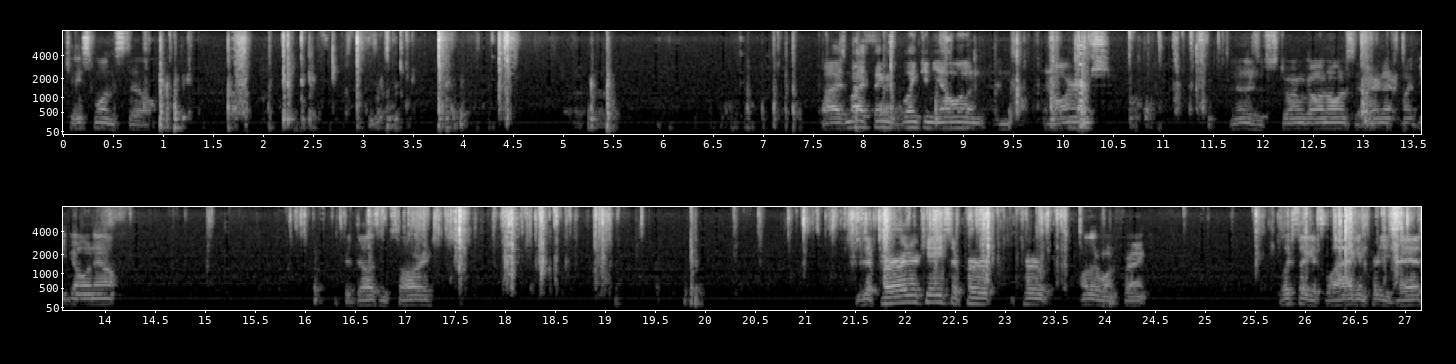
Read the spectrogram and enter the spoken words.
Chase 1 still. Guys, my thing is blinking yellow and, and, and orange. I know there's a storm going on, so the internet might be going out. If it does, I'm sorry. Is it per inner case or per per other one, Frank? Looks like it's lagging pretty bad.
